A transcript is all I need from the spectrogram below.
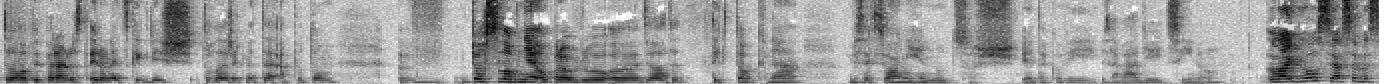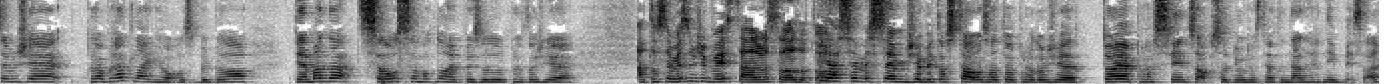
to vypadá dost ironicky, když tohle řeknete a potom v, doslovně opravdu uh, děláte TikTok na bisexuální hymnu, což je takový zavádějící, no. Lighthouse, já si myslím, že probrat Lighthouse by bylo téma na celou samotnou epizodu, protože A to si myslím, že by stálo docela za to. já si myslím, že by to stalo za to, protože to je prostě něco absolutně úžasného, ten nádherný bizar,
